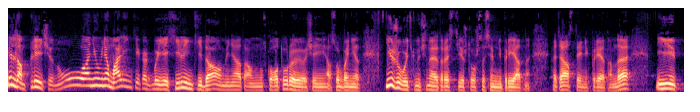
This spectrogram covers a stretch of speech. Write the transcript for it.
Или там плечи, ну они у меня маленькие, как бы я хиленький, да, у меня там мускулатуры вообще особо нет. И животик начинает расти, что уж совсем неприятно, хотя астеник при этом, да. И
